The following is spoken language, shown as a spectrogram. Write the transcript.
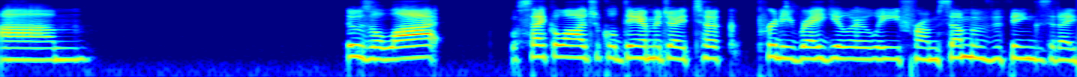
um it was a lot of psychological damage i took pretty regularly from some of the things that i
